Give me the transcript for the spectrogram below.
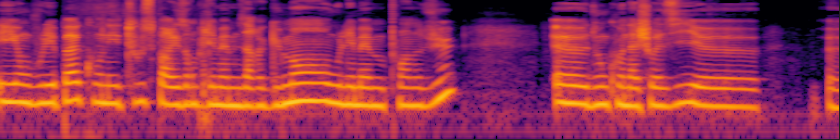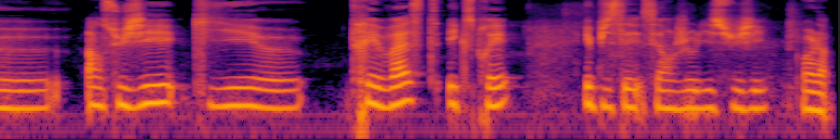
et on voulait pas qu'on ait tous par exemple les mêmes arguments ou les mêmes points de vue. Euh, donc on a choisi euh, euh, un sujet qui est euh, très vaste exprès et puis c'est un joli sujet, voilà.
